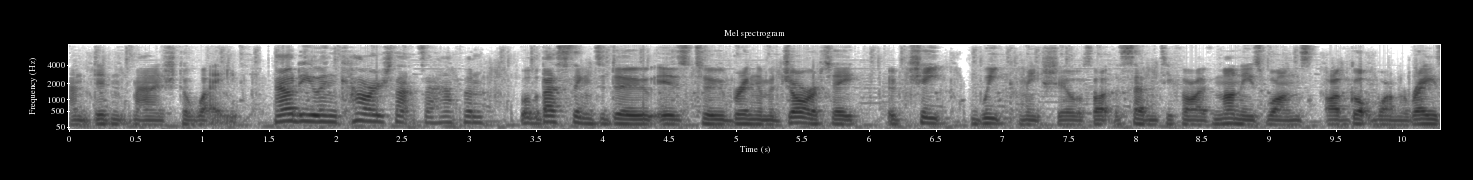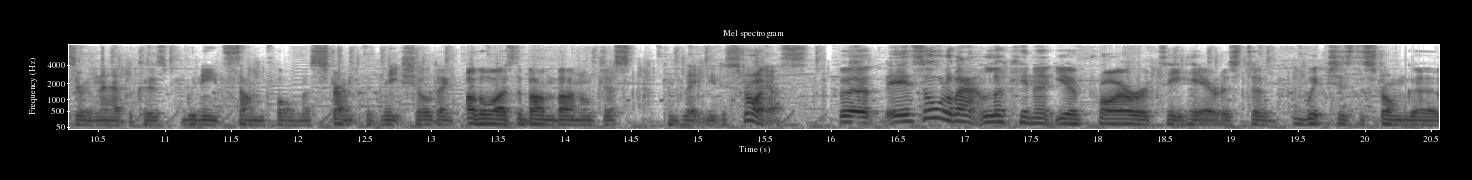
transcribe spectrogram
and didn't manage to wave. How do you encourage that to happen? Well, the best thing to do is to bring a majority of cheap, weak meat shields like the 75 monies ones. I've got one Eraser in there because we need some form of strength of meat shielding. Otherwise, the bun bun will just completely destroy us. But it's all about looking at your priority here as to which is the stronger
